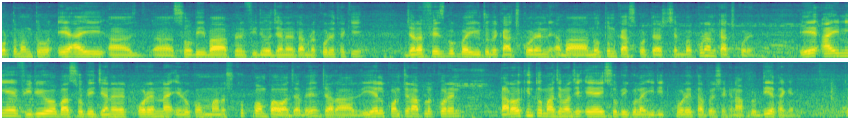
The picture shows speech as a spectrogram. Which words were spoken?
বর্তমান তো এআই ছবি বা আপনার ভিডিও জেনারেট আমরা করে থাকি। যারা ফেসবুক বা ইউটিউবে কাজ করেন বা নতুন কাজ করতে আসছেন বা পুরান কাজ করেন এআই নিয়ে ভিডিও বা ছবি জেনারেট করেন না, এরকম মানুষ খুব কম পাওয়া যাবে যারা রিয়েল কন্টেন্ট আপলোড করেন। তারাও কিন্তু মাঝে মাঝে এআই ছবিগুলো এডিট করে তারপরে সেখানে আপলোড দিয়ে থাকেন। তো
